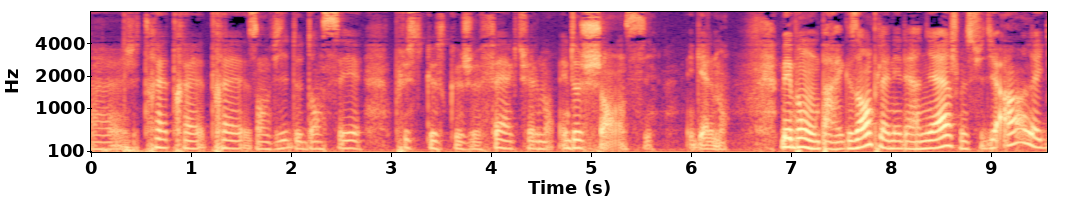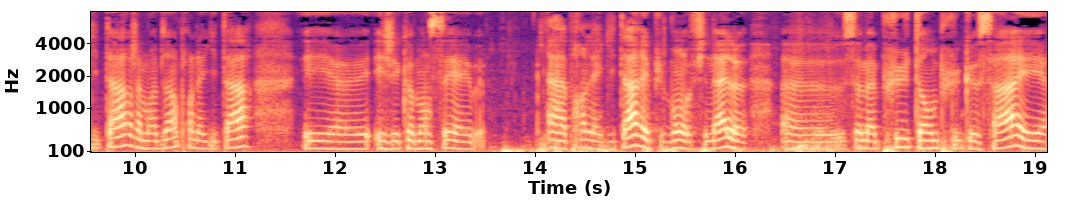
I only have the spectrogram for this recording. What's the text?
Euh, j'ai très très très envie de danser plus que ce que je fais actuellement. Et de chant aussi, également. Mais bon, par exemple, l'année dernière, je me suis dit, ah, la guitare, j'aimerais bien prendre la guitare. Et, euh, et j'ai commencé à à apprendre la guitare. Et puis bon au final euh, ça m'a plu tant plus que ça. Et,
